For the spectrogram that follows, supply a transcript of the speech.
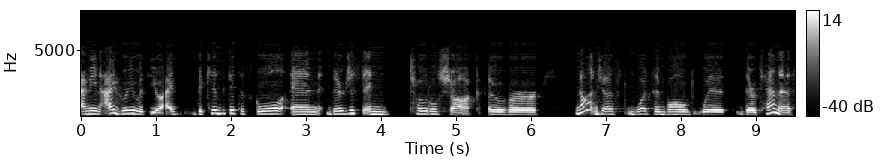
I mean, I agree with you. I the kids get to school and they're just in total shock over not just what's involved with their tennis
